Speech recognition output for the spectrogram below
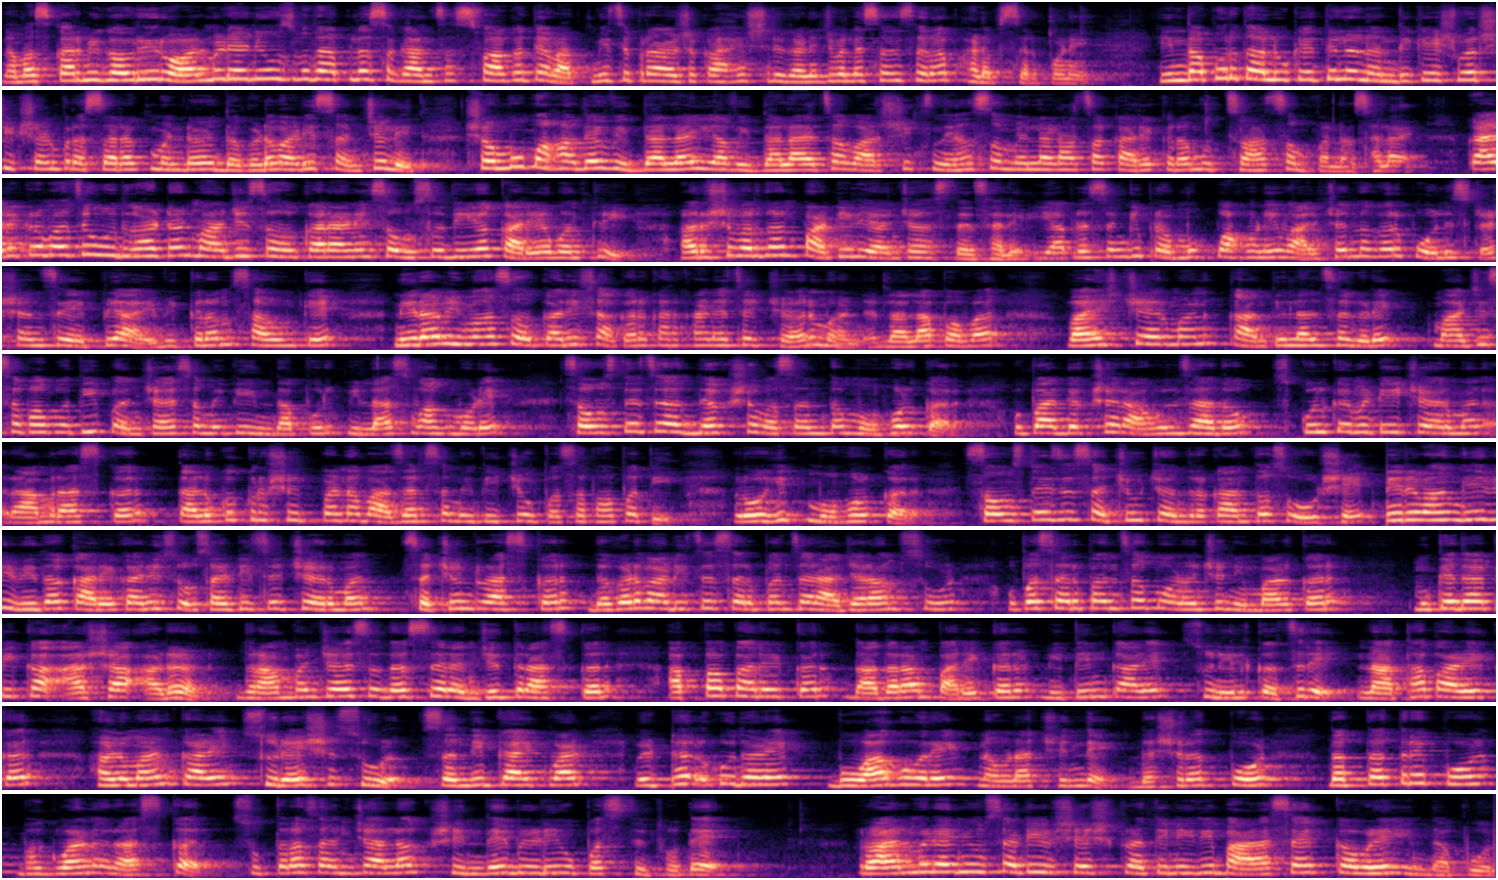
नमस्कार मी Gauri. Royal media न्यूजमध्ये आपलं सगळ्यांचं स्वागत. या बातमीचे प्रायोजक आहे श्री गणेश वलसन सरप हडपसर पुणे इंदापूर तालुक्यातील नंदिकेश्वर शिक्षण प्रसारक मंडळ दगडवाडी संचलित शंभू महादेव विद्यालय या विद्यालयाचा वार्षिक स्नेहसंमेलनाचा कार्यक्रम उत्साहात संपन्न झालाय. कार्यक्रमाचे उद्घाटन माजी सहकार आणि संसदीय कार्यमंत्री हर्षवर्धन पाटील यांच्या हस्ते झाले. याप्रसंगी प्रमुख पाहुणे वालचंदनगर पोलीस स्टेशनचे एपीआय विक्रम साळुंके नीरा भीमा सहकारी साखर कारखान्याचे chairman Lala Pawar vice chairman Kantilal Sagade माजी सभापती पंचायत समिती इंदापूर विलास वाघमोडे संस्थेचे अध्यक्ष वसंत मोहोळकर उपाध्यक्ष Rahul Jadhav school committee chairman Ram Raskar taluka कृषी उत्पन्न बाजार समितीचे उपसभापती रोहित मोहोळकर संस्थेचे सचिव चंद्रकांत सोळशे निर्वांगी विविध कार्यकारी सोसायटीचे चेअरमन सचिन रासकर दगडवाडीचे सरपंच राजाराम सूळ उपसरपंच मनोज निंबाळकर मुख्याध्यापिका आशा आडट ग्रामपंचायत सदस्य रणजित रासकर आप्पा पारेकर दादाराम पारेकर नितीन काळे सुनील कचरे नाथा पाळेकर हनुमान काळे सुरेश सूळ संदीप गायकवाड विठ्ठल कुदळे बुवा गोरे नवनाथ शिंदे दशरथ पोळ दत्तात्रय पोळ भगवान रासकर सूत्रसंचालक शिंदे बिडी उपस्थित होते. रॉयल मीडिया न्यूजसाठी विशेष प्रतिनिधी बाळासाहेब कवळे इंदापूर.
